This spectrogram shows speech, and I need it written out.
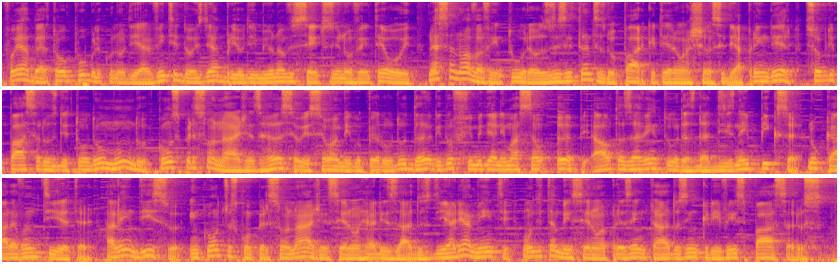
foi aberto ao público no dia 22 de abril de 1998. Nessa nova aventura, os visitantes do parque terão a chance de aprender sobre pássaros de todo o mundo com os personagens personagens Russell e seu amigo peludo Doug do filme de animação Up Altas Aventuras da Disney Pixar no Caravan Theater. Além disso, encontros com personagens serão realizados diariamente, onde também serão apresentados incríveis pássaros.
